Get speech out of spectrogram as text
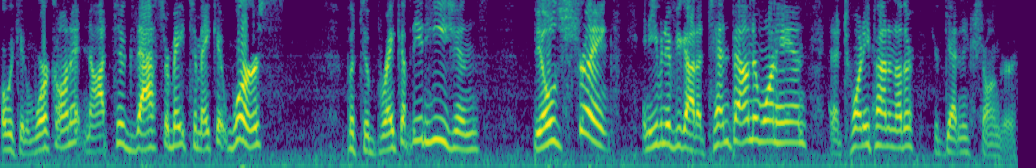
or we can work on it not to exacerbate to make it worse, but to break up the adhesions build strength. And even if you got a 10 pound in one hand and a 20 pound in another, you're getting stronger.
